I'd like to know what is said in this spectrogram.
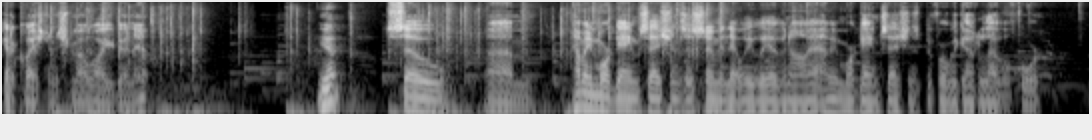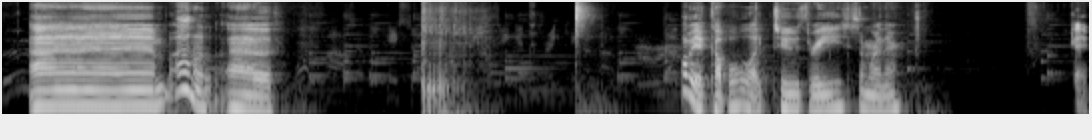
got a question, Shmo, while you're doing that. Yep. So, um, how many more game sessions, assuming that we live and all that, how many more game sessions before we go to level four? Um, I don't uh probably a couple, like two, three, somewhere in there. Okay.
